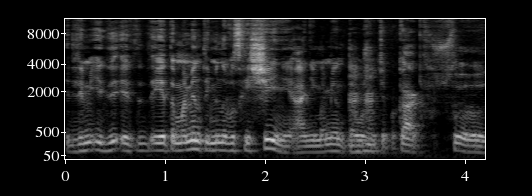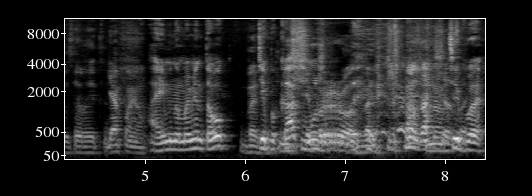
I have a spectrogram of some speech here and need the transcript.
для меня и это, и это момент именно восхищения, а не момент того, что, типа, как, что это, это. Я понял. А именно момент того, Блин, типа, как можно... Ну, типа,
